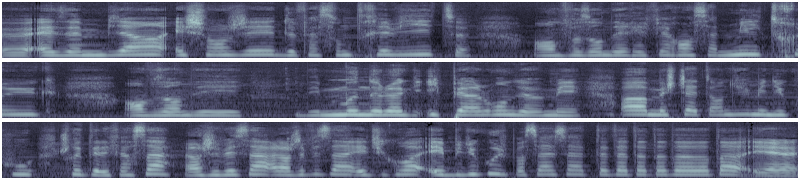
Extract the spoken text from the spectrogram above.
euh, elles aiment bien échanger de façon très vite, en faisant des références à mille trucs, en faisant des, monologues hyper longs de mais oh mais je t'ai attendu, mais du coup je crois que t'allais faire ça, alors j'ai fait ça, alors j'ai fait ça, et tu crois, et puis du coup je pensais à ça, ta ta ta ta ta ta. Et euh,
